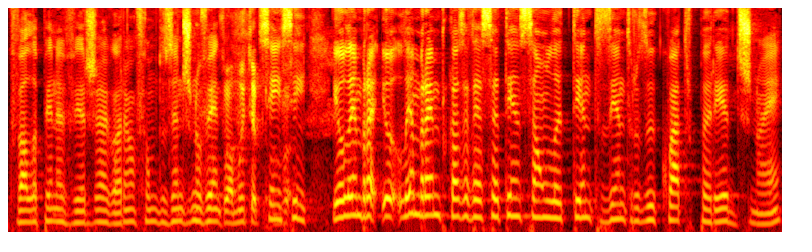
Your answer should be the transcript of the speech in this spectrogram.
que vale a pena ver já agora, é um filme dos anos 90. Vale muito a... Sim, sim. Eu lembrei-me eu lembrei por causa dessa tensão latente dentro de quatro paredes, não é?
